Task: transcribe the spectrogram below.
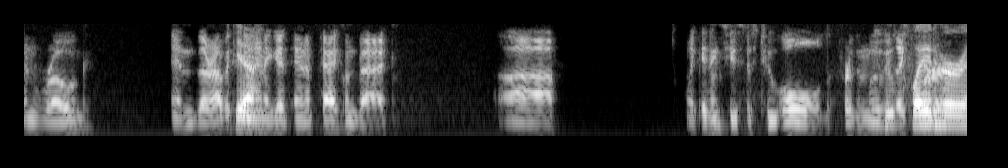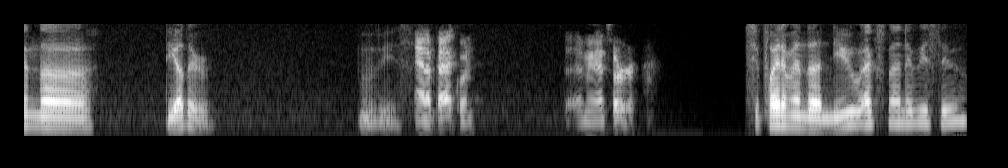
in Rogue, and they're obviously Yeah. going to get Anna Paquin back. Uh, like I think she's just too old for the movie. Who like played for her in the the other movies? Anna Paquin. I mean, that's her. She played him in the new X Men movies too.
